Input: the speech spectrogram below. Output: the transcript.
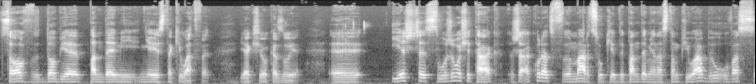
co w dobie pandemii nie jest takie łatwe, jak się okazuje. E, jeszcze złożyło się tak, że akurat w marcu, kiedy pandemia nastąpiła, był u Was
